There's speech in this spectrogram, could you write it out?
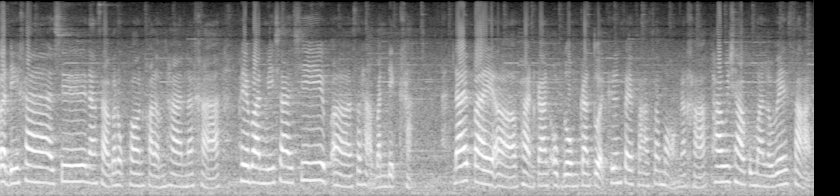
สวัสดีค่ะ ชื่อนางสาวกนกพรขอลำทานนะคะ พยาบาลวิชาชีพสถาบันเด็กค่ะ ได้ไปผ่านการอบรมการตรวจคลื่นไฟฟ้าสมองนะคะ ภาควิชากุมารเวชศาสตร์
